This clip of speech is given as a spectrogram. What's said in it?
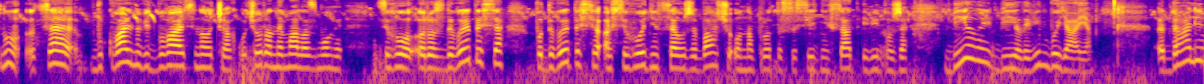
Ну, це буквально відбувається на очах. Учора не мала змоги цього роздивитися, подивитися, а сьогодні це вже бачу он напроти сусідній сад, і він уже білий-білий, він буяє. Е, Далі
